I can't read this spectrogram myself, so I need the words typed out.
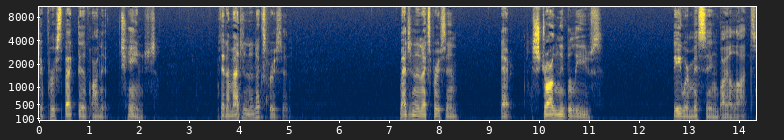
their perspective on it changed. Then imagine the next person. Imagine the next person that strongly believes they were missing by a lot.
